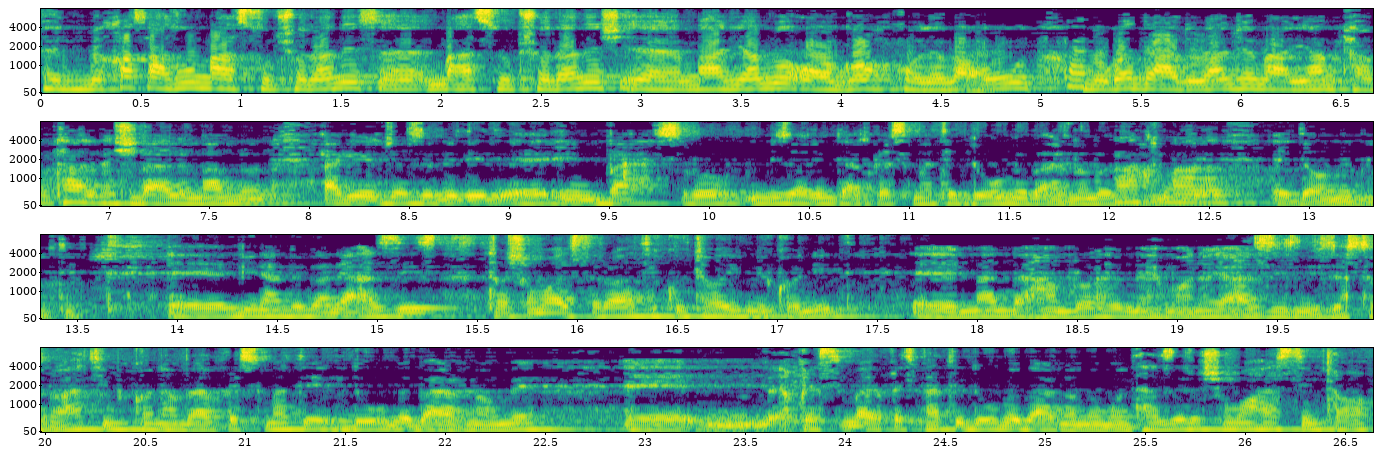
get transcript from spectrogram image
می‌خواست از اون مسئول شدنش مسئول شدنش مریم رو آگاه کنه و بله. اون موقع درد و رنج مریم کمتر بشه. بله ممنون. اگه اجازه بدید این بحث رو می‌ذاریم در قسمت دوم برنامه ادامه میدیم. بینندگان عزیز تا شما استراحت کوتاهی می‌کنید من به همراه مهمانای عزیز نیز استراحتی می‌کنم در قسمت دوم برنامه قسمت, قسمت دوم برنامه منتظر شما هستیم تا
